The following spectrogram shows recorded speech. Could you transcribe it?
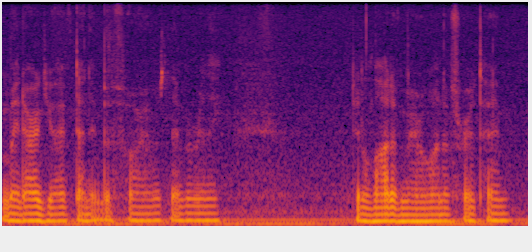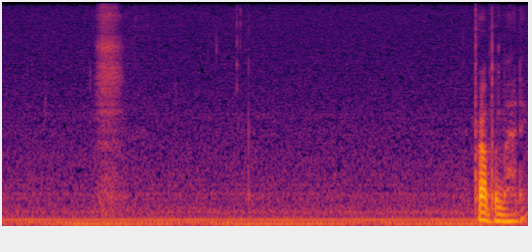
might argue I've done it before. I was never really, did a lot of marijuana for a time. Problematic.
